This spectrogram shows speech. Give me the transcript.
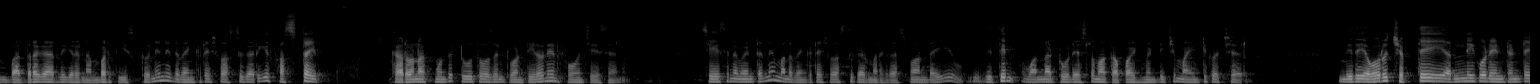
భద్ర గారి దగ్గర నెంబర్ తీసుకొని నేను వెంకటేష్ వాస్తు గారికి ఫస్ట్ టైం కరోనాకు ముందు టూ థౌజండ్ ట్వంటీలో నేను ఫోన్ చేశాను. చేసిన వెంటనే మన వెంకటేష్ వాస్తు గారు మనకు రెస్పాండ్ అయ్యి వితిన్ వన్ ఆర్ టూ డేస్లో మాకు అపాయింట్మెంట్ ఇచ్చి మా ఇంటికి వచ్చారు మీరు ఎవరు చెప్తే అన్నీ కూడా ఏంటంటే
